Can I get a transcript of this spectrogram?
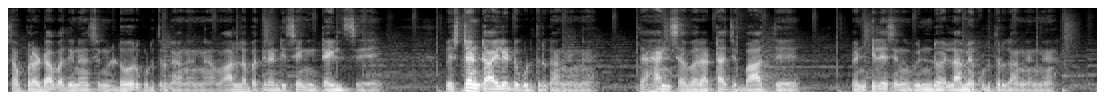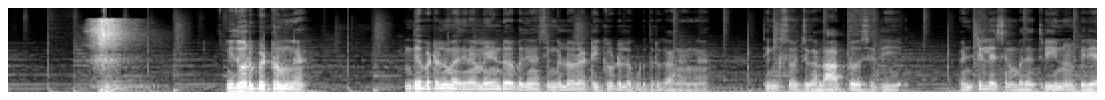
செப்பரேட்டாக பார்த்தீங்கன்னா சிங்கிள் டோர் கொடுத்துருக்காங்கங்க. வாலில் பார்த்தீங்கன்னா டிசைனிங் டைல்ஸு வெஸ்டர்ன் டாய்லெட்டு கொடுத்துருக்காங்கங்க. இந்த hand shower attach bath ventilation window எல்லாமே கொடுத்துருக்காங்கங்க. இது ஒரு பெட்ரூம்ங்க இந்த பெட்ரூம் பார்த்தீங்கன்னா மெயின் டோர் பார்த்தீங்கன்னா சிங்கிள் டோரில் டிக்கெட்டில் கொடுத்துருக்காங்கங்க. திங்ஸ் வச்சுக்கோங்க லாப்ட் வசதி வென்டிலேஷன் பார்த்தீங்கன்னா த்ரீ இன்னும் பெரிய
